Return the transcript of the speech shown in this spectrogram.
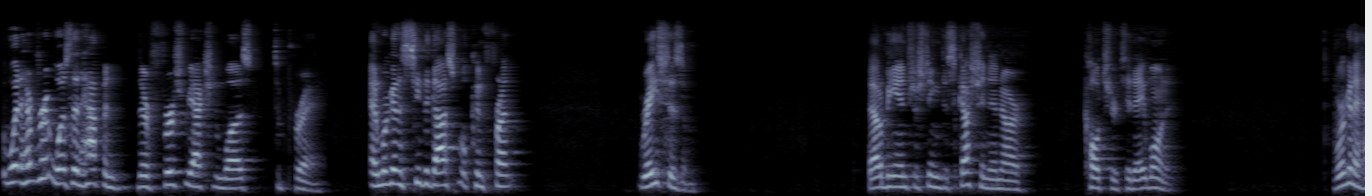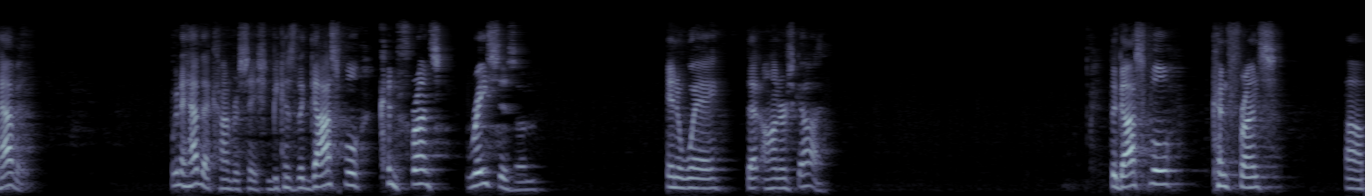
whatever it was that happened, their first reaction was to pray. And we're going to see the gospel confront racism. That'll be an interesting discussion in our culture today, won't it? We're going to have it. We're going to have that conversation because the gospel confronts racism in a way that honors God. The gospel confronts uh,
